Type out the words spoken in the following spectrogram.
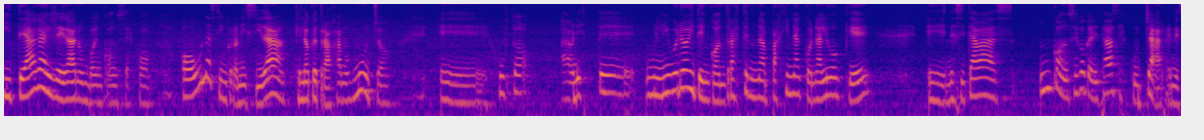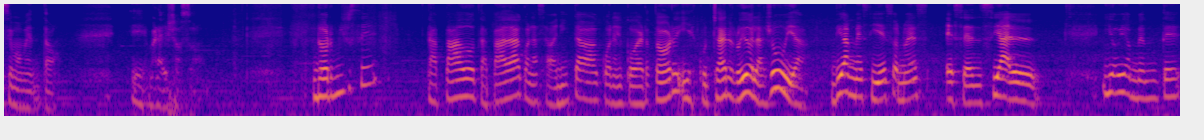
y te haga llegar un buen consejo. O una sincronicidad, que es lo que trabajamos mucho. Justo abriste un libro y te encontraste en una página con algo que eh, necesitabas, un consejo que necesitabas escuchar en ese momento. Eh, maravilloso. Dormirse tapado, tapada, con la sabanita, con el cobertor y escuchar el ruido de la lluvia. Díganme si eso no es esencial. Y obviamente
